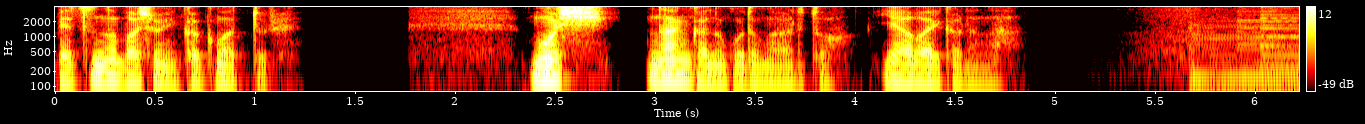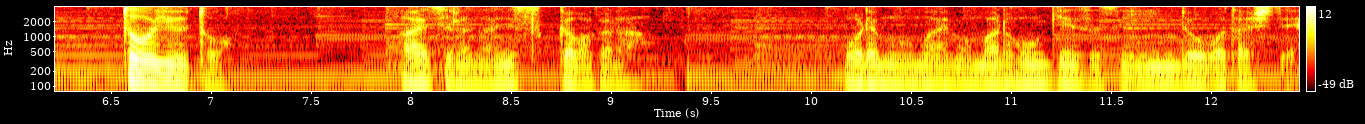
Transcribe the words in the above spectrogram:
別の場所にかくまっとる。もし何かのことがあるとやばいからな。というと、あいつら何すっかわからん。俺もお前もマルホン建設に引導を渡して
